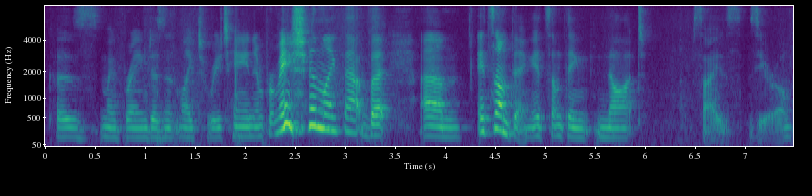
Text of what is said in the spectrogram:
because my brain doesn't like to retain information like that, but um, it's something. It's something not size zero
